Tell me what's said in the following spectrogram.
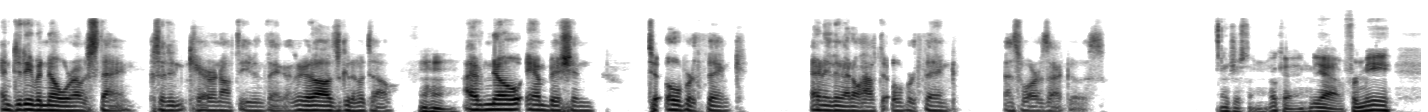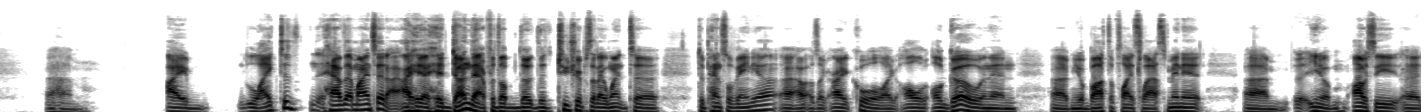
and didn't even know where I was staying because I didn't care enough to even think. I was like, "Oh, it's a good hotel." Mm-hmm. I have no ambition to overthink anything I don't have to overthink as far as that goes. Interesting. Okay. Yeah. For me, um, I like to have that mindset. I, I, had done that for the, the, the two trips that I went to to Pennsylvania. Uh, I was like, all right, cool. Like I'll I'll go, and then um, you know bought the flights last minute. Um, you know, obviously uh,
